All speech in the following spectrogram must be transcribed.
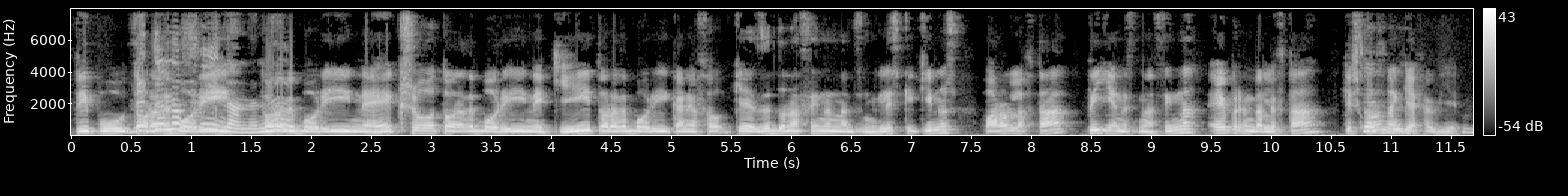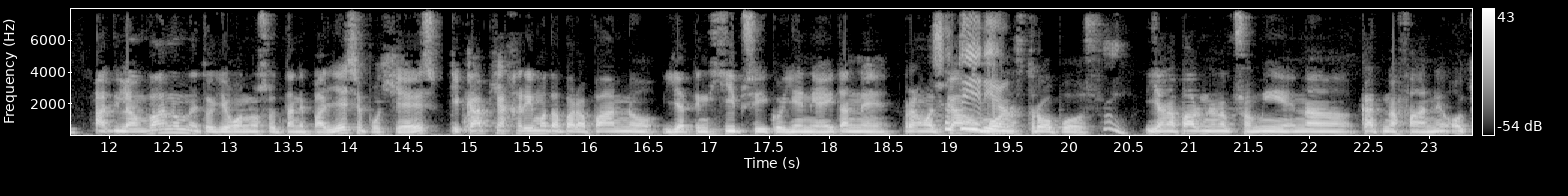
Τύπου Δεν τώρα τον δεν μπορεί, αφήνανε, ναι. τώρα δεν μπορεί, είναι έξω, τώρα δεν μπορεί, είναι εκεί, τώρα δεν μπορεί, κάνει αυτό και δεν τον αφήναν να της μιλήσει και εκείνο παρόλα αυτά πήγαινε στην Αθήνα, έπαιρνε τα λεφτά και σηκώνονταν και έφευγε. έφευγε. Αντιλαμβάνομαι το γεγονός ότι ήταν παλιές εποχές και κάποια χρήματα παραπάνω για την χύψη οικογένεια ήταν πραγματικά ο Σωτήρια. μόνος τρόπος για να πάρουν ένα ψωμί, ένα, κάτι να φάνε. Οκ.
